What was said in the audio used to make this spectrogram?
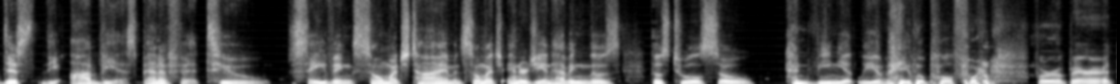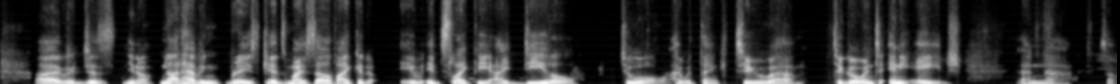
just the obvious benefit to saving so much time and so much energy and having those those tools so conveniently available for for a parent. I would just you know not having raised kids myself i could it, it's like the ideal tool i would think to uh, to go into any age. And uh, so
